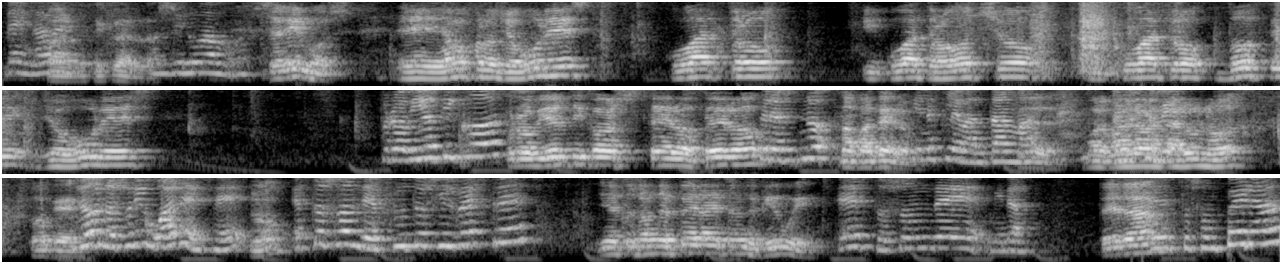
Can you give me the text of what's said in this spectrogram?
Venga, a ver, reciclarlas. continuamos. Seguimos. Eh, vamos con los yogures. 4 y 4, 8 y 4, 12 yogures. Probióticos, Probióticos 00. pero es- no, Zapatero. tienes que levantar más. Eh, Bueno, voy a levantar unos. Porque... No, no son iguales, ¿eh? ¿No? Estos son de fruto silvestre, Y estos son de pera y estos son de kiwi. estos son de... Mirad, Pera, estos son pera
